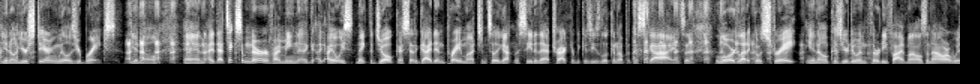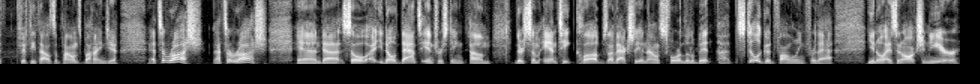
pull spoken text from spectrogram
you know, your steering wheel is your brakes, you know, and I, that takes some nerve. I mean, I, I always make the joke. I said, a guy didn't pray much until he got in the seat of that tractor because he's looking up at the sky and said, Lord, let it go straight, you know, because you're doing 35 miles an hour with 50,000 pounds behind you. That's a rush. That's a rush. And uh, so, uh, you know, that's interesting. Um, there's some antique clubs I've actually announced for a little bit. Uh, still a good following for that. You know, as an auctioneer,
